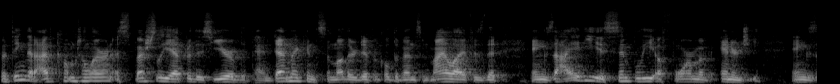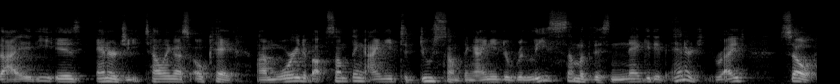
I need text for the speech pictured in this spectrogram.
the thing that I've come to learn, especially after this year of the pandemic and some other difficult events in my life, is that anxiety is simply a form of energy. Anxiety is energy telling us, okay, I'm worried about something. I need to do something. I need to release some of this negative energy, right? So,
